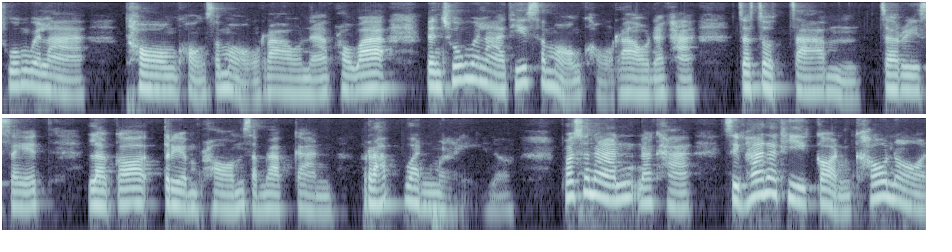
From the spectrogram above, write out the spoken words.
ช่วงเวลาทองของสมองเรานะ เพราะว่าเป็นช่วงเวลาที่สมองของเรานะคะ จะจดจำจะรีเซ็ตแล้วก็เตรียมพร้อมสำหรับการรับวันใหม่เนาะเพราะฉะนั้นนะคะ 15 นาทีก่อนเข้านอน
